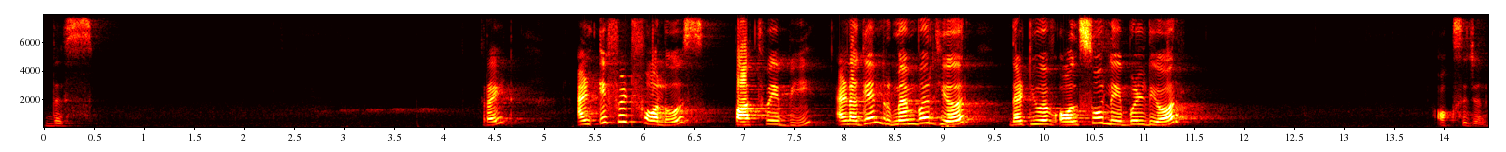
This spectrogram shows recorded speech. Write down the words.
this right and if it follows pathway B and again remember here that you have also labeled your oxygen.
